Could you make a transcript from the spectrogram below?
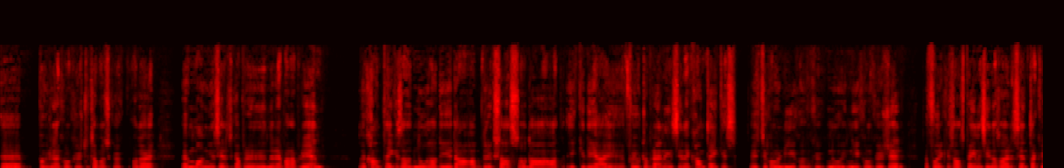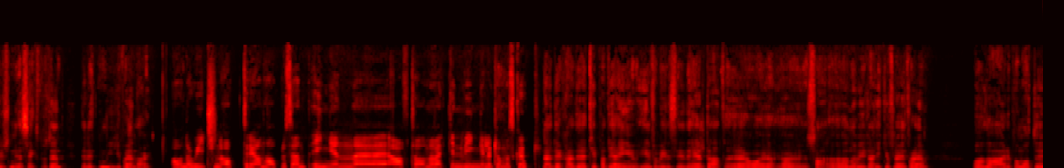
eh, pga. konkursen til Thomas Cook. Og det er mange selskaper under den paraplyen. Det kan tenkes at noen av de da har brukt SAS, og da at ikke de har får gjort opp regningene sine. kan tenkes. Så hvis det kommer nye, nye, konkurser, så får ikke SAS pengene sine. og Så er det sendt av kursen ned 6% Det er litt mye på én dag. Og Norwegian opp 3,5% Ingen uh, avtale med verken Ving eller Thomas Cook? Nei, det kan jeg tippe at de har ingen, ingen forbindelse i det hele tatt. Eh, og, og, og Norwegian har ikke fløyet for dem. Og da er det på en måte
